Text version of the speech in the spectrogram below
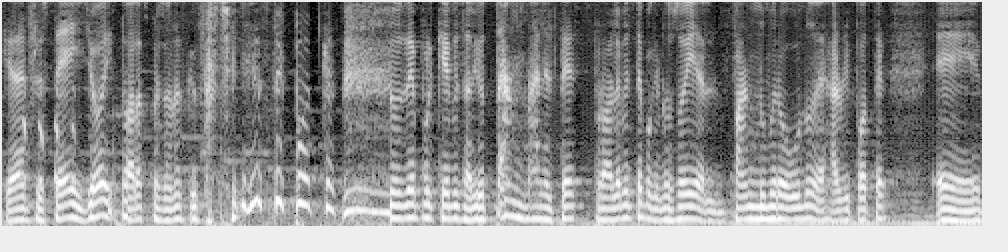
Queda entre usted y yo y todas las personas que escuchen este podcast. No sé por qué me salió tan mal el test. Probablemente porque no soy el fan número uno de Harry Potter. Eh,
